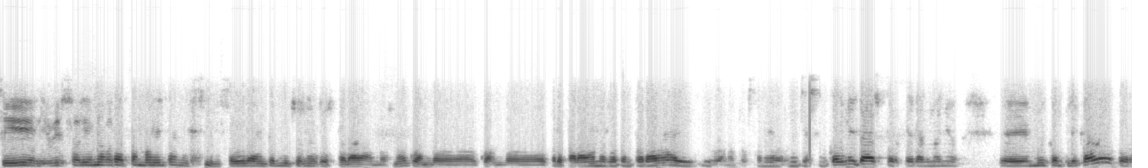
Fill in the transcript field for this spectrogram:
Sí, ni hubiera salido una obra tan bonita ni, seguramente muchos nos esperábamos, ¿no? Cuando, cuando preparábamos la temporada y, bueno, pues teníamos muchas incógnitas porque era un año eh, muy complicado por,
